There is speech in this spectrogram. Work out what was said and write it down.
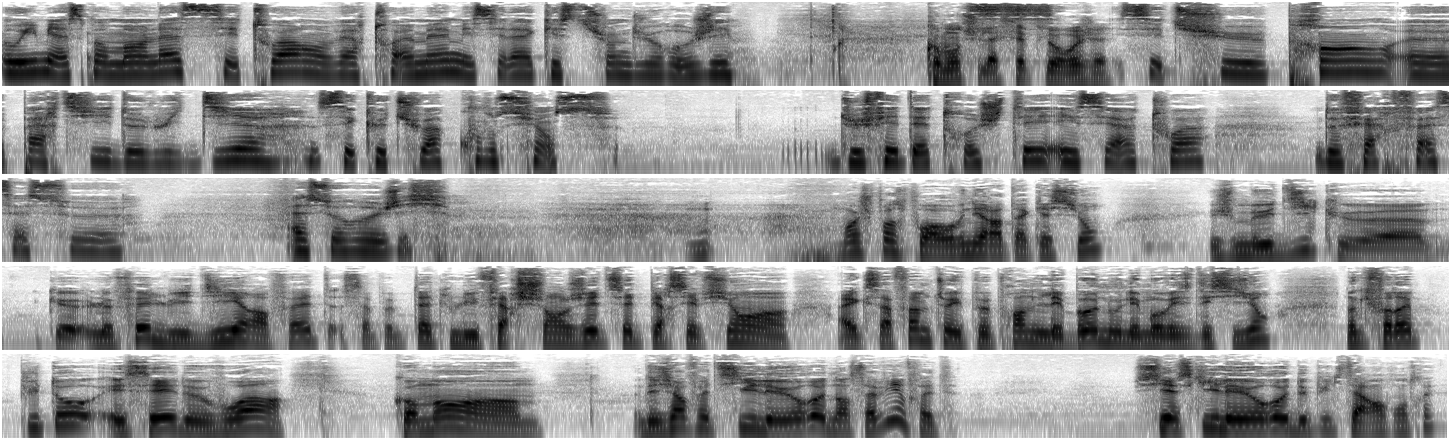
Oui, mais à ce moment-là, c'est toi envers toi-même et c'est la question du rejet. Comment tu l'acceptes le rejet? Si tu prends euh, parti de lui dire, c'est que tu as conscience du fait d'être rejeté et c'est à toi de faire face à ce à ce rejet. Moi, je pense pour en revenir à ta question, je me dis que euh, que le fait de lui dire en fait, ça peut peut-être lui faire changer de cette perception euh, avec sa femme. Tu vois, il peut prendre les bonnes ou les mauvaises décisions. Donc, il faudrait plutôt essayer de voir comment euh, déjà en fait s'il est heureux dans sa vie en fait. Si est-ce qu'il est heureux depuis que tu as rencontré?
